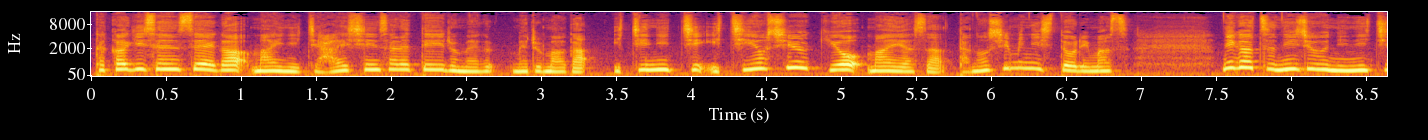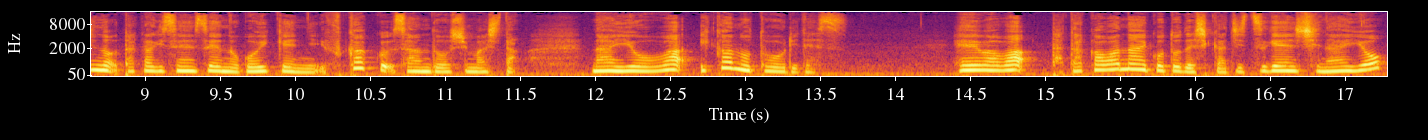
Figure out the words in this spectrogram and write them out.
高木先生が毎日配信されているメルマガ一日一吉行きを毎朝楽しみにしております。2月22日の高木先生のご意見に深く賛同しました。内容は以下の通りです。平和は戦わないことでしか実現しないよ。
